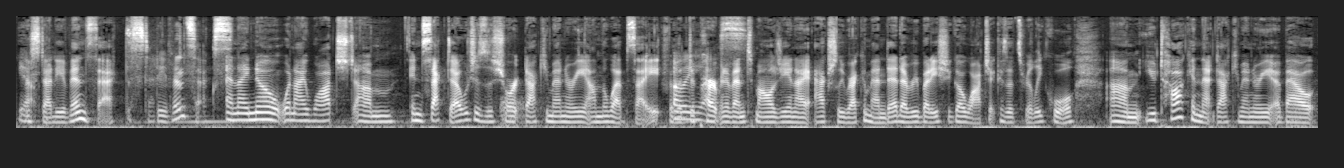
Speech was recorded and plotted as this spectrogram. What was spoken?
Yeah. The study of insects. the study of insects. And I know when I watched um, Insecta, which is a short documentary on the website for the Oh, Department of. Entomology, and I actually recommend it. Everybody should go watch it because it's really cool. Um, you talk in that documentary about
